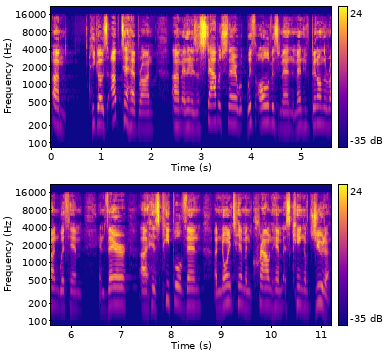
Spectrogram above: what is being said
Um, he goes up to Hebron um, and then is established there with all of his men, the men who've been on the run with him. And there, uh, his people then anoint him and crown him as king of Judah.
